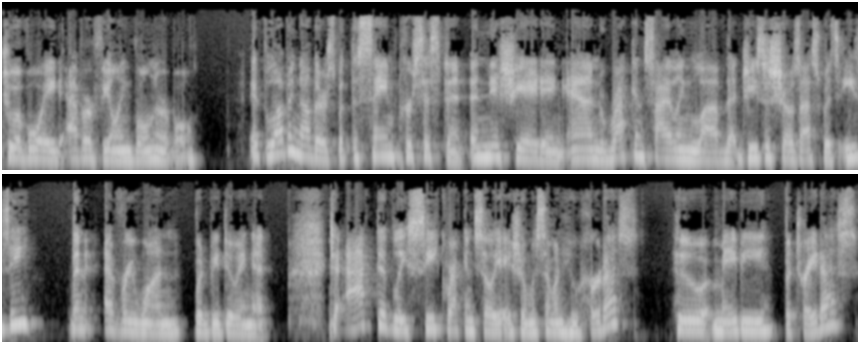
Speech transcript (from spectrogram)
to avoid ever feeling vulnerable. If loving others with the same persistent, initiating, and reconciling love that Jesus shows us was easy, then everyone would be doing it. To actively seek reconciliation with someone who hurt us, who maybe betrayed us,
